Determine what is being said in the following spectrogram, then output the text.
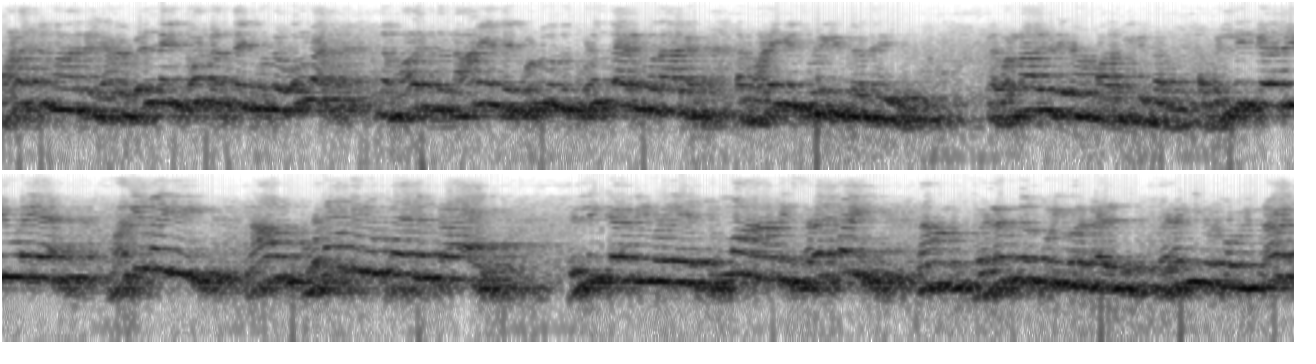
மலக்குமார்கள் என வெள்ளை தோற்றத்தை கொண்ட ஒருவர் இந்த மலக்கு நாணயத்தை கொண்டு வந்து கொடுத்தார் என்பதாக அந்த மனைவி சொல்கின்றது வரலாறுகளை நாம் பார்க்கின்றோம். வெள்ளிக்கிழமையுடைய மகிமையை நாம் உணர்ந்திருப்போம் என்றால் வெள்ளிக்கிழமையுடைய ஜும்மா நாட்டின் சிறப்பை நாம் விளங்கக்கூடியவர்கள் விளங்கியிருப்போம் என்றால்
